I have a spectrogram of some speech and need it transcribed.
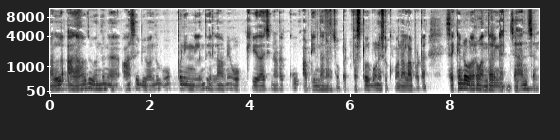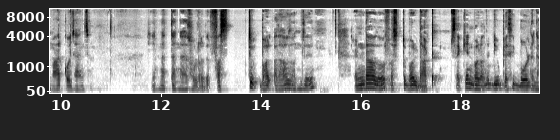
நல்ல அதாவது வந்துங்க ஆர்சிபி வந்து ஓப்பனிங்லேருந்து எல்லாமே ஓகே ஏதாச்சும் நடக்கும் அப்படின்னு தான் நினச்சோம். But first over Bhuvneshwar Kumar நல்லா போட்டால் செகண்ட் ஓவர் வந்தாருங்க ஜான்சன் மார்க்கோ ஜான்சன் என்னத்தங்க சொல்கிறது ஃபஸ்ட்டு பால் அதாவது வந்து ரெண்டாவது over first ball dot second ball வந்து டியூ பிளஸி போல்டுங்க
